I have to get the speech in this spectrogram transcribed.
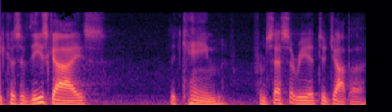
because of these guys that came from Caesarea to Joppa.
